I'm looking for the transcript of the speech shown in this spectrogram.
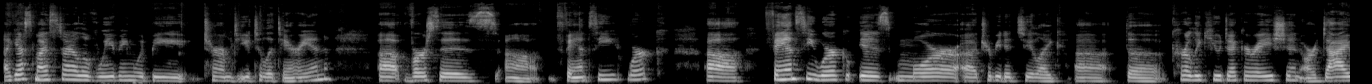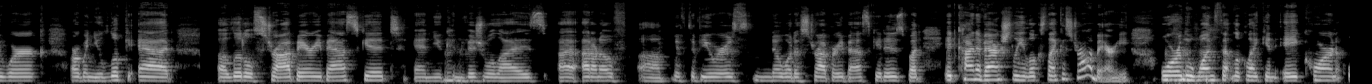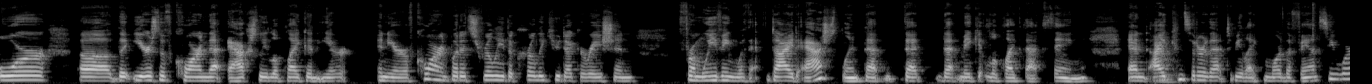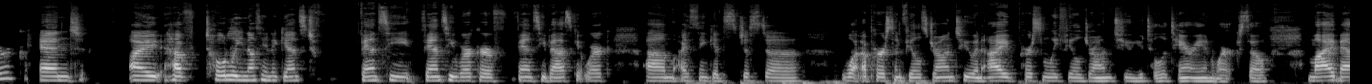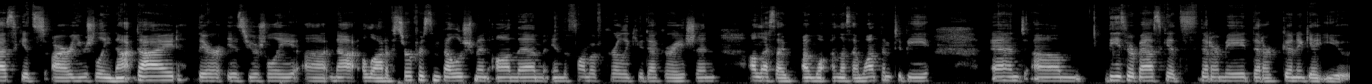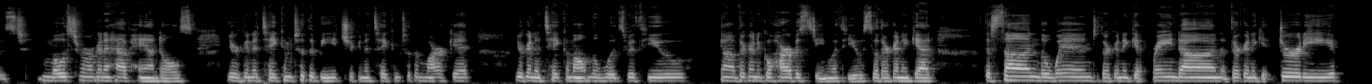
I guess my style of weaving would be termed utilitarian uh, versus uh, fancy work. Uh, fancy work is more attributed to like uh, the curly Q decoration or dye work, or when you look at a little strawberry basket and you can mm-hmm. visualize uh, i don't know if, uh, if the viewers know what a strawberry basket is but it kind of actually looks like a strawberry or the ones that look like an acorn or uh, the ears of corn that actually look like an ear an ear of corn but it's really the curly Q decoration from weaving with dyed ash splint that that that make it look like that thing and mm. i consider that to be like more the fancy work and I have totally nothing against fancy fancy work or fancy basket work. Um, I think it's just a uh, what a person feels drawn to, and I personally feel drawn to utilitarian work. So my baskets are usually not dyed. There is usually uh, not a lot of surface embellishment on them in the form of curly Q decoration, unless I, I want unless I want them to be. And um, these are baskets that are made that are going to get used. Most of them are going to have handles. You're going to take them to the beach. You're going to take them to the market you're going to take them out in the woods with you. Uh, they're going to go harvesting with you. So they're going to get the sun, the wind, they're going to get rained on, they're going to get dirty.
